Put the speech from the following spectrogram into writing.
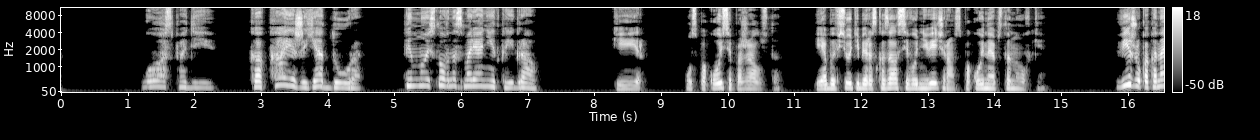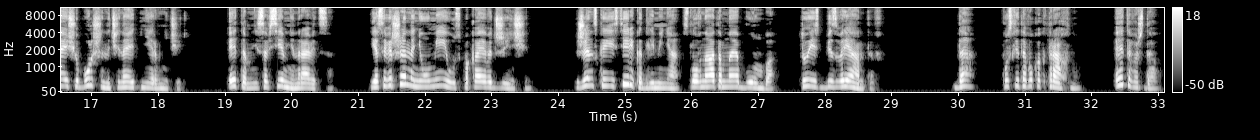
Господи, какая же я дура! Ты мной словно с марионеткой играл. Кир, успокойся, пожалуйста. Я бы все тебе рассказал сегодня вечером в спокойной обстановке. Вижу, как она еще больше начинает нервничать. Это мне совсем не нравится. Я совершенно не умею успокаивать женщин. Женская истерика для меня словно атомная бомба, то есть без вариантов. Да, после того, как трахну. Этого ждал.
